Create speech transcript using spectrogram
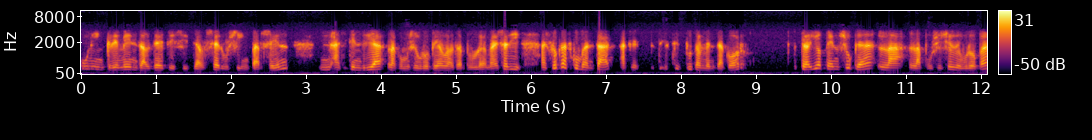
un increment del dèficit del 0,5%, aquí tindria la Comissió Europea un altre problema. És a dir, això que has comentat, estic totalment d'acord, però jo penso que la, la posició d'Europa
